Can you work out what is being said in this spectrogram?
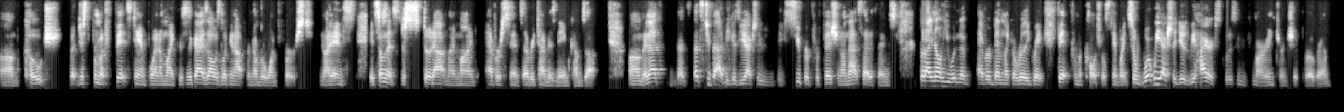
um, coach, but just from a fit standpoint, I'm like, this is a guy's always looking out for number one first. You know, and it's it's something that's just stood out in my mind ever since. Every time his name comes up, um, and that that's that's too bad because he actually would be super proficient on that side of things. But I know he wouldn't have ever been like a really great fit from a cultural standpoint. So what we actually do is we hire exclusively from our internship program,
